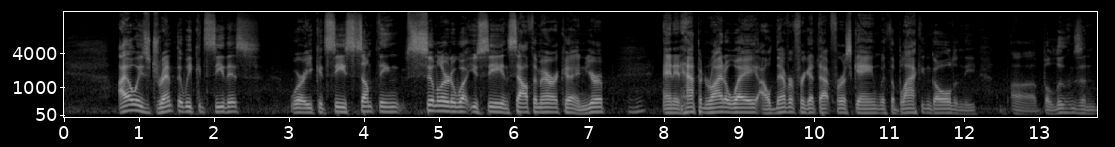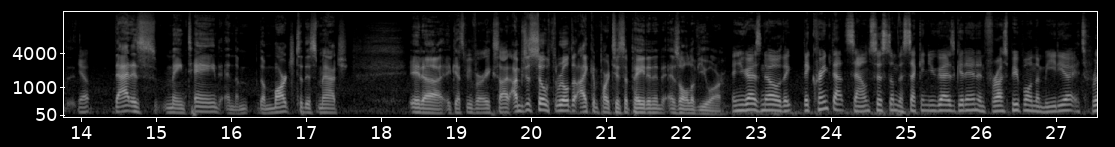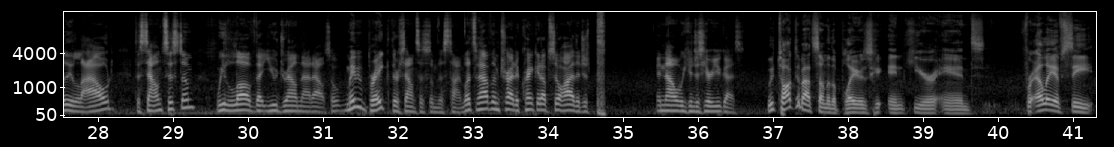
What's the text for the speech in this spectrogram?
I always dreamt that we could see this, where you could see something similar to what you see in South America and Europe. Mm-hmm. And it happened right away. I'll never forget that first game with the black and gold and the uh, balloons. And Yep. that is maintained. And the, the march to this match, it, uh, it gets me very excited. I'm just so thrilled that I can participate in it as all of you are. And you guys know they, they crank that sound system the second you guys get in. And for us people in the media, it's really loud. the sound system. We love that you drown that out. So maybe break their sound system this time. Let's have them try to crank it up so high that just, and now we can just hear you guys. We've talked about some of the players in here, and for LAFC,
